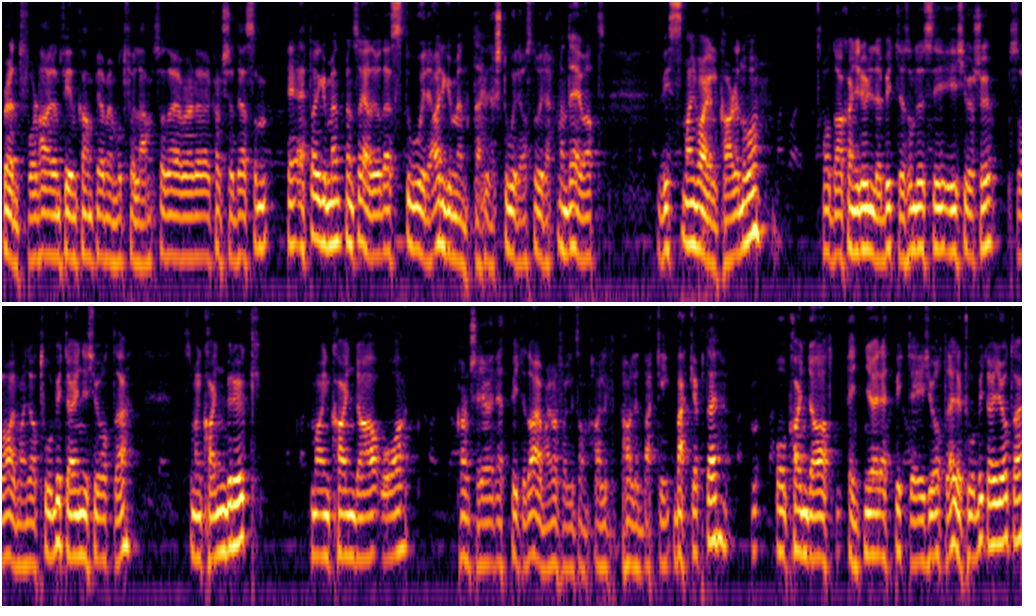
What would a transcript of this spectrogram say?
Brentford har en fin kamp hjemme mot Fulham, så det er vel det, kanskje det som er ett argument. Men så er det jo det store argumentet, eller store og store, men det er jo at hvis man wildcarder nå og da kan rulle bytte, som du sier, i 27. Så har man da to bytter inn i 28. som man kan bruke. Man kan da òg kanskje gjøre et bytte. Da er man i hvert fall litt sånn, har litt, har litt backing, backup der. Og kan da enten gjøre et bytte i 28 eller to bytter i 28.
